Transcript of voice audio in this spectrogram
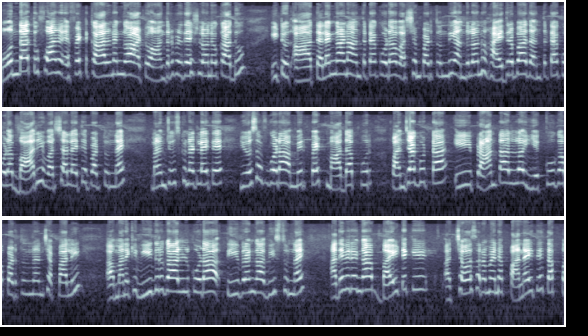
మోందా తుఫాన్ ఎఫెక్ట్ కారణంగా అటు ఆంధ్రప్రదేశ్లోనూ కాదు ఇటు ఆ తెలంగాణ అంతటా కూడా వర్షం పడుతుంది. అందులోనూ హైదరాబాద్ అంతటా కూడా భారీ వర్షాలు అయితే పడుతున్నాయి. మనం చూసుకున్నట్లయితే యూసఫ్ కూడా అమీర్పేట్ మాదాపూర్ పంజాగుట్ట ఈ ప్రాంతాల్లో ఎక్కువగా పడుతుందని చెప్పాలి. మనకి వీధురుగాలు కూడా తీవ్రంగా వీస్తున్నాయి. అదేవిధంగా బయటకి అత్యవసరమైన పని అయితే తప్ప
